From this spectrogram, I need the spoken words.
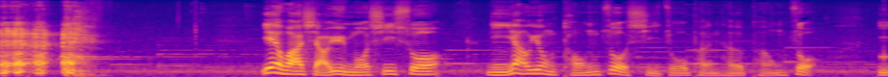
耶华小玉摩西说：“你要用铜做洗濯盆和盆座，以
